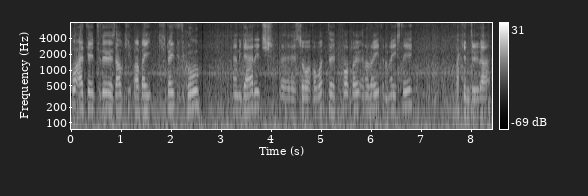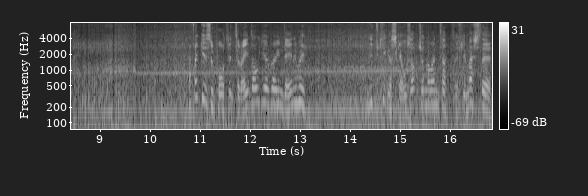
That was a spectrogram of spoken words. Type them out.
What I tend to do is I'll keep my bike ready to go in the garage. Uh, so if I want to pop out on a ride on a nice day I can do that. I think it's important to ride all year round anyway. You need to keep your skills up during the winter because if you miss the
